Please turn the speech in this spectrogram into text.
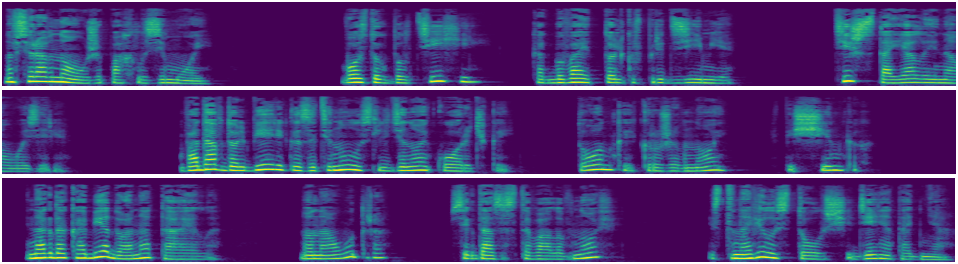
но все равно уже пахло зимой. Воздух был тихий, как бывает только в предзимье. Тишь стояла и на озере. Вода вдоль берега затянулась ледяной корочкой, тонкой, кружевной, в песчинках. Иногда к обеду она таяла, но на утро всегда застывала вновь и становилась толще день ото дня.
